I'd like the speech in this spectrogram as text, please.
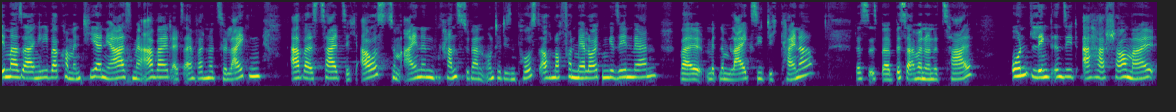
immer sagen, lieber kommentieren, ja, ist mehr Arbeit, als einfach nur zu liken, aber es zahlt sich aus. Zum einen kannst du dann unter diesem Post auch noch von mehr Leuten gesehen werden, weil mit einem Like sieht dich keiner. Das ist bisher einfach nur eine Zahl und LinkedIn sieht, aha, schau mal,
